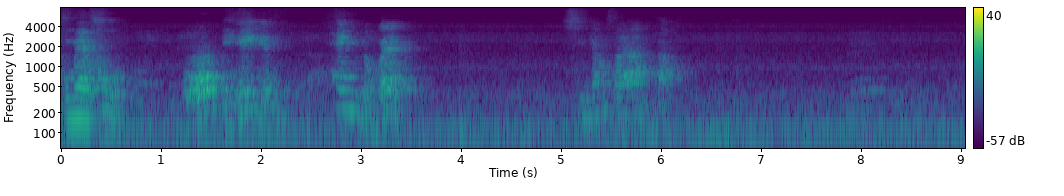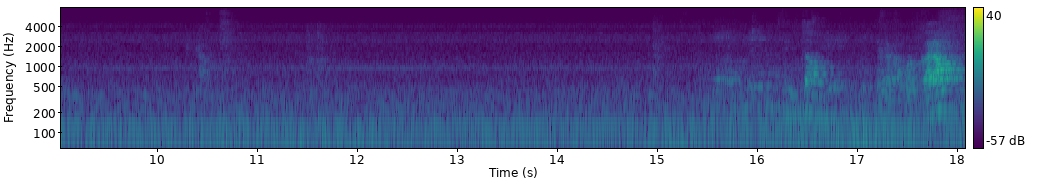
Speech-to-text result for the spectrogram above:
구매 후 오, behavior 행동을 신경 써야 한다. 됐죠? 내려가 볼까요?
